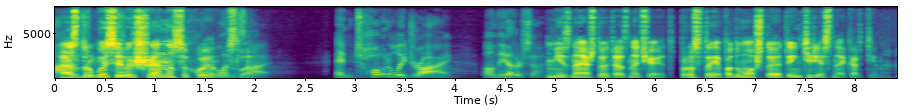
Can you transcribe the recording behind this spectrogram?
а с другой совершенно сухое русло. Не знаю, что это означает. Просто я подумал, что это интересная картина.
